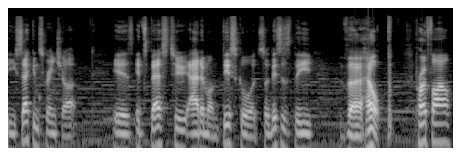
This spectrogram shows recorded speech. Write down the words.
the second screenshot is it's best to add him on Discord. So this is the the help profile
